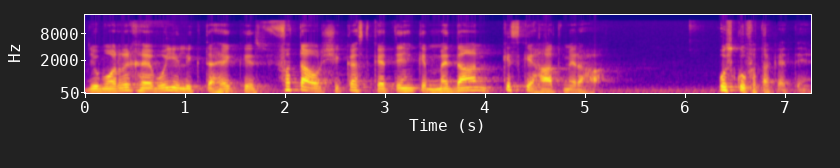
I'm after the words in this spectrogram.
جو مورخ ہے وہ یہ لکھتا ہے کہ فتح اور شکست کہتے ہیں کہ میدان کس کے ہاتھ میں رہا؟ اس کو فتح کہتے ہیں۔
